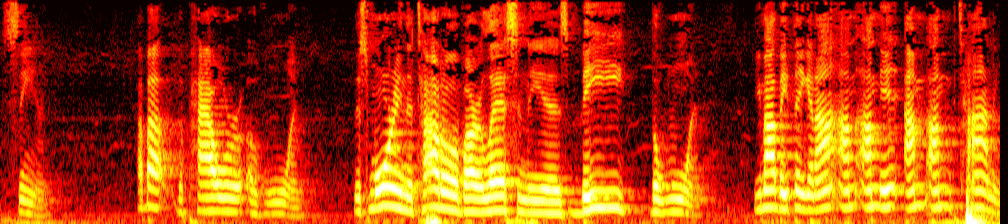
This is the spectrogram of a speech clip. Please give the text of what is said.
sin. How about the power of one? This morning, the title of our lesson is Be the One. You might be thinking, I, am I'm, I'm, I'm, I'm tiny.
